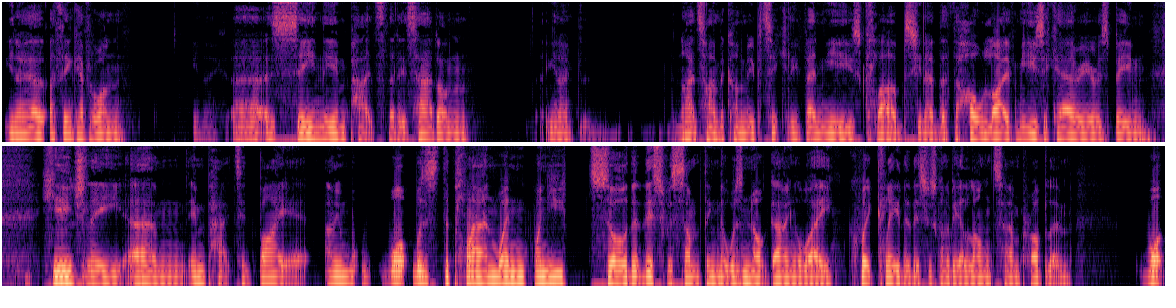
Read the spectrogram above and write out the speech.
you know, I think everyone you know, uh, has seen the impact that it's had on, you know, the, nighttime economy, particularly venues, clubs. You know, the, the whole live music area has been hugely um, impacted by it. I mean, w- what was the plan when when you saw that this was something that was not going away quickly, that this was going to be a long term problem? What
